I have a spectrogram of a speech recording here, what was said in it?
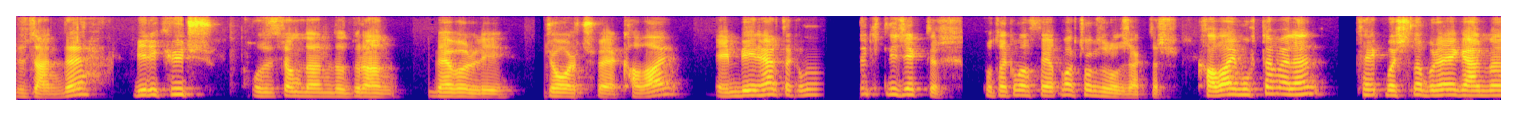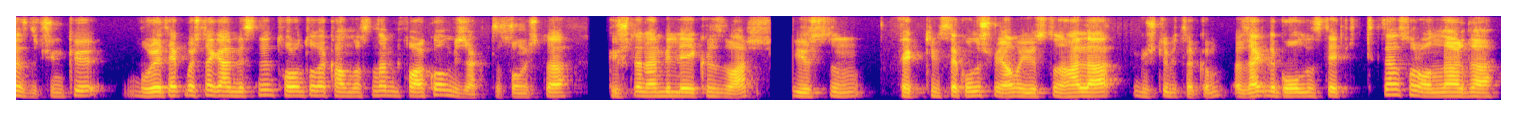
düzende 1-2-3 pozisyonlarında duran Beverly, George ve Kawhi NBA'in her takımını kitleyecektir. Bu takım aslında yapmak çok zor olacaktır. Kawhi muhtemelen tek başına buraya gelmezdi. Çünkü buraya tek başına gelmesinin Toronto'da kalmasından bir farkı olmayacaktı. Sonuçta güçlenen bir Lakers var. Houston pek kimse konuşmuyor ama Houston hala güçlü bir takım. Özellikle Golden State gittikten sonra onlar da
